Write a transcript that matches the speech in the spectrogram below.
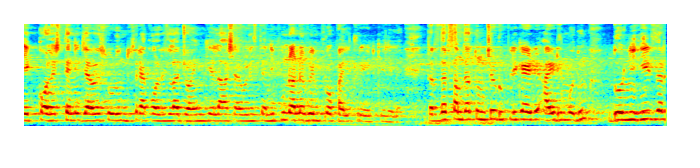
एक कॉलेज त्यांनी ज्यावेळेस सोडून दुसऱ्या कॉलेजला जॉईन केला अशा वेळेस त्यांनी पुन्हा नवीन प्रोफाईल क्रिएट केलेलं आहे. तर जर समजा तुमचे डुप्लिकेट आय डीमधून दोन्हीही जर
